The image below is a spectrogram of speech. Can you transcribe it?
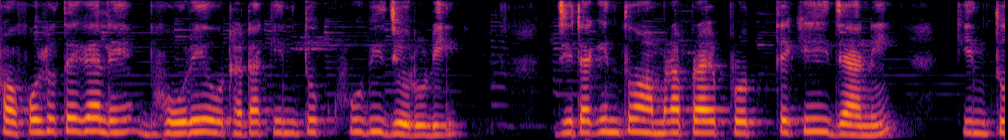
সফল হতে গেলে ভোরে ওঠাটা কিন্তু খুবই জরুরি। যেটা কিন্তু আমরা প্রায় প্রত্যেকেই জানি, কিন্তু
